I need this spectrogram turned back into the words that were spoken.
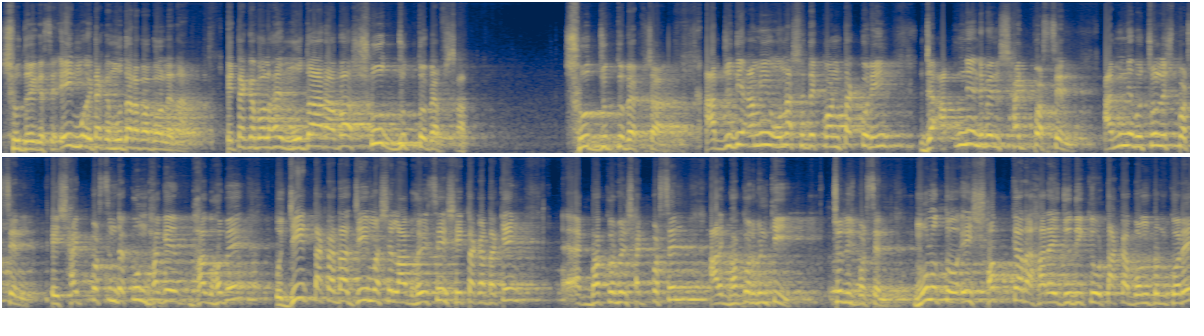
সুদ হয়ে গেছে। এই এটাকে মুদারাবা বলে না। এটাকে বলা হয় মুদারাবা সুদযুক্ত ব্যবসা। সুদযুক্ত ব্যবসা। আর যদি আমি ওনার সাথে কন্ট্যাক্ট করি যে আপনি নেবেন ষাট পার্সেন্ট আমি নেব চল্লিশ পার্সেন্ট এই ষাট পার্সেন্টটা কোন ভাগে ভাগ হবে? ওই যেই টাকাটা যেই মাসে লাভ হয়েছে, সেই টাকাটাকে এক ভাগ করবেন ষাট পার্সেন্ট আরেক ভাগ করবেন কি? চল্লিশ পার্সেন্ট মূলত এই শতকরা হারে যদি কেউ টাকা বন্টন করে,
